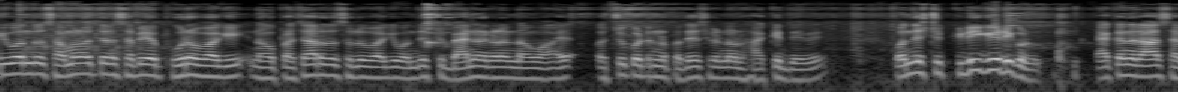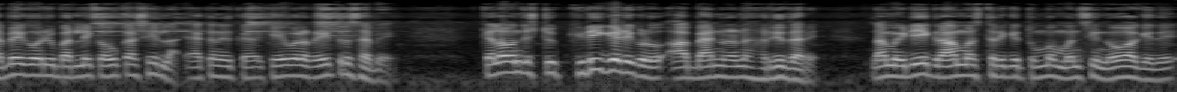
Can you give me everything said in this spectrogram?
ಈ ಒಂದು ಸಮಾಲೋಚನಾ ಸಭೆಯ ಪೂರ್ವವಾಗಿ ನಾವು ಪ್ರಚಾರದ ಸಲುವಾಗಿ ಒಂದಿಷ್ಟು ಬ್ಯಾನರ್ಗಳನ್ನು ನಾವು ಅಚ್ಚುಕಟ್ಟಿನ ಪ್ರದೇಶಗಳನ್ನು ಹಾಕಿದ್ದೇವೆ. ಒಂದಿಷ್ಟು ಕಿಡಿಗೇಡಿಗಳು. ಯಾಕಂದರೆ ಆ ಸಭೆಗೆ ಅವರಿಗೆ ಬರಲಿಕ್ಕೆ ಅವಕಾಶ ಇಲ್ಲ. ಯಾಕಂದರೆ ಕೇವಲ ರೈತರ ಸಭೆ. ಕೆಲವೊಂದಿಷ್ಟು ಕಿಡಿಗೇಡಿಗಳು ಆ ಬ್ಯಾನರನ್ನು ಹರಿದಿದ್ದಾರೆ. ನಮ್ಮ ಇಡೀ ಗ್ರಾಮಸ್ಥರಿಗೆ ತುಂಬ ಮನಸ್ಸಿಗೆ ನೋವಾಗಿದೆ.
